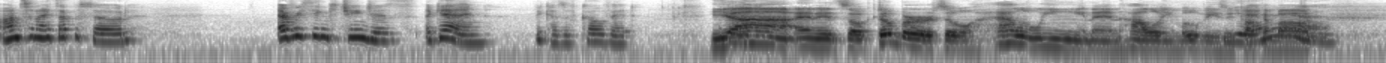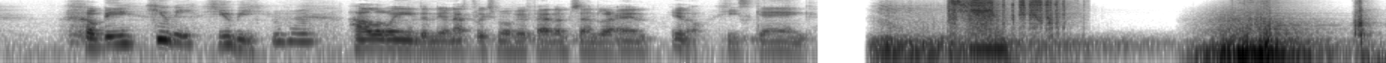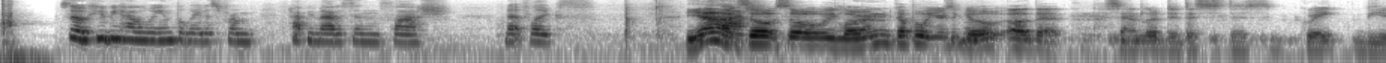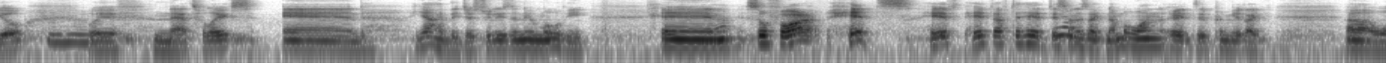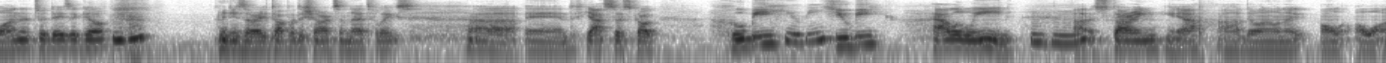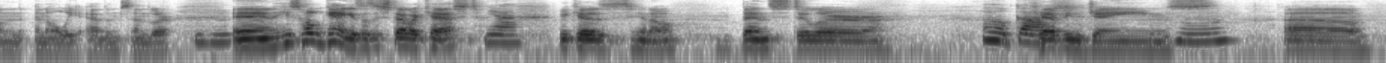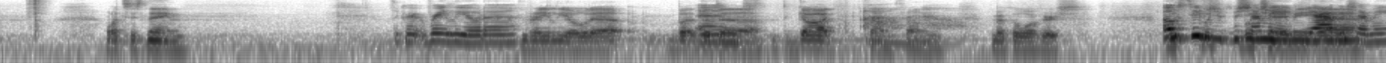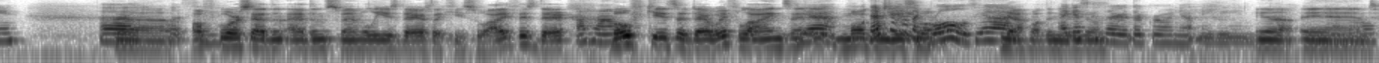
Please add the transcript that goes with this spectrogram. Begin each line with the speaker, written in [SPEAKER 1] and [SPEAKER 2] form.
[SPEAKER 1] on tonight's episode, everything changes again because of COVID.
[SPEAKER 2] Yeah, and it's October, so Halloween and Halloween movies we talk about. Hubie,
[SPEAKER 1] Hubie.
[SPEAKER 2] Hubie,
[SPEAKER 1] Mm-hmm.
[SPEAKER 2] Halloween, the new Netflix movie with Adam Sandler, and you know his gang.
[SPEAKER 1] So Hubie Halloween, the latest from Happy Madison slash Netflix.
[SPEAKER 2] Yeah,
[SPEAKER 1] Flash.
[SPEAKER 2] so so we learned a couple of years ago uh, that Sandler did this this great deal with Netflix, and yeah, they just released a new movie, and so far hits hit hit after hit. This
[SPEAKER 1] Yeah.
[SPEAKER 2] one is like number one. It, it premiered like uh, one or two days ago, and it's already top of the charts on Netflix. Uh, and yeah, so it's called Hubie.
[SPEAKER 1] Hubie.
[SPEAKER 2] Hubie Halloween,
[SPEAKER 1] Mm-hmm.
[SPEAKER 2] uh, starring yeah uh, the one only all, one and only Adam Sandler,
[SPEAKER 1] Mm-hmm.
[SPEAKER 2] and his whole gang is a stellar cast
[SPEAKER 1] Yeah.
[SPEAKER 2] because you know Ben Stiller,
[SPEAKER 1] Oh gosh.
[SPEAKER 2] Kevin James,
[SPEAKER 1] Mhm.
[SPEAKER 2] um, what's his name
[SPEAKER 1] A great Ray Liotta.
[SPEAKER 2] Ray Liotta, but, but the the God from
[SPEAKER 1] Oh,
[SPEAKER 2] from
[SPEAKER 1] no.
[SPEAKER 2] Miracle Workers.
[SPEAKER 1] Oh,
[SPEAKER 2] Bu-
[SPEAKER 1] Steve
[SPEAKER 2] Bu-
[SPEAKER 1] Buscemi.
[SPEAKER 2] Buscemi,
[SPEAKER 1] Yeah,
[SPEAKER 2] yeah.
[SPEAKER 1] Buscemi. Uh,
[SPEAKER 2] Uh, of course, Adam, Adam's family is there. Like his wife is there.
[SPEAKER 1] Uh huh.
[SPEAKER 2] Both kids are there with lines. and
[SPEAKER 1] Yeah.
[SPEAKER 2] uh, more
[SPEAKER 1] They
[SPEAKER 2] than
[SPEAKER 1] actually
[SPEAKER 2] usual.
[SPEAKER 1] have like roles. Yeah.
[SPEAKER 2] yeah, more than
[SPEAKER 1] I guess because they're they're growing up maybe.
[SPEAKER 2] yeah, and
